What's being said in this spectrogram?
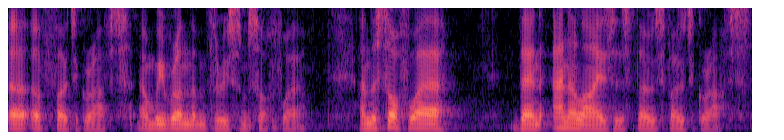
of photographs and we run them through some software. And the software then analyzes those photographs.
